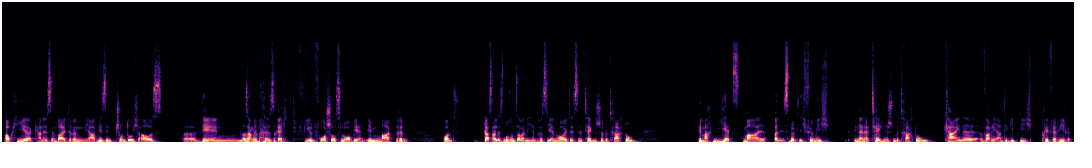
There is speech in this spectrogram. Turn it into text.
Auch hier kann es im Weiteren, ja, wir sind schon durchaus äh, den, na sagen wir mal, ist recht viel Vorschusslorbeeren im Markt drin. Und das alles muss uns aber nicht interessieren heute, ist eine technische Betrachtung. Wir machen jetzt mal, weil es wirklich für mich in einer technischen Betrachtung keine Variante gibt, die ich präferiere.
